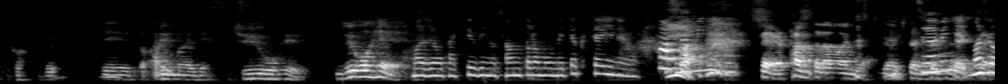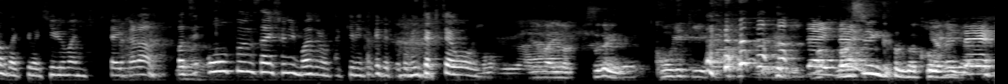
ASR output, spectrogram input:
気がする。えっ、ー、と、曖昧です。?15 兵です。15兵。魔女の宅急便のサントラもめちゃくちゃいいのよ。いいちなみに、来たよ、サンタラマニア。ちちなみに、魔女の宅急便は昼間に聞きたいから、私、オープン最初に魔女の宅急便かけてることめちゃくちゃ多い。やばい、今、すごい攻撃。痛い。マシンガンの攻撃やめて。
